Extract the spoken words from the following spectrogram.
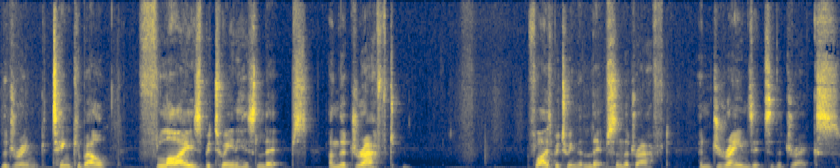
the drink, Tinkerbell flies between his lips and the draft flies between the lips and the draft and drains it to the dregs.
